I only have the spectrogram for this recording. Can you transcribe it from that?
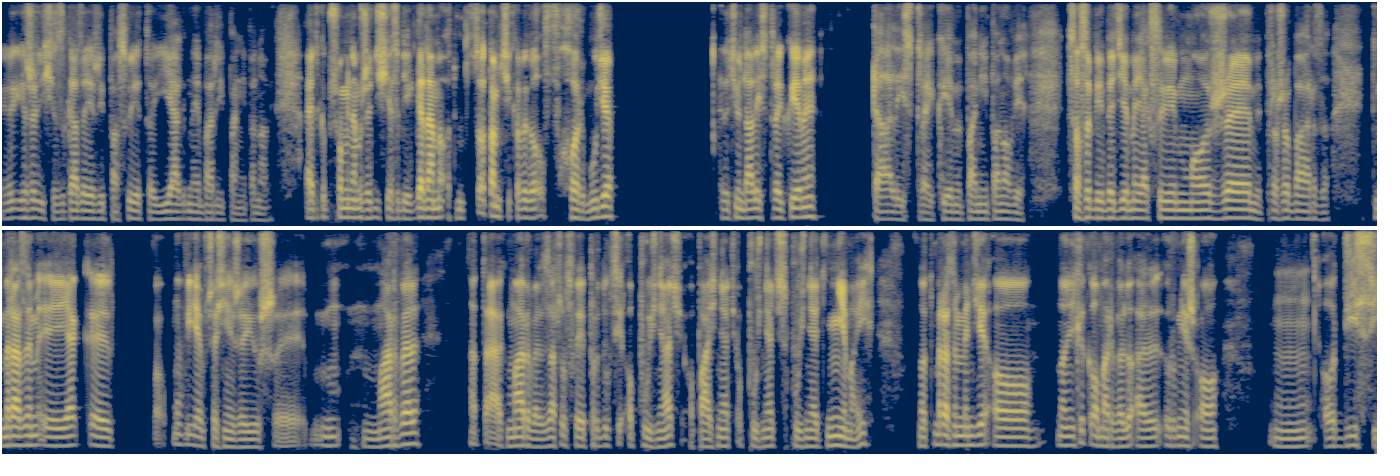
jeżeli się zgadza, jeżeli pasuje, to jak najbardziej, panie panowie. A ja tylko przypominam, że dzisiaj sobie gadamy o tym, co tam ciekawego w Hormudzie. Lecimy dalej, strajkujemy. Dalej strajkujemy, panie i panowie. Co sobie będziemy, jak sobie możemy, proszę bardzo. Tym razem, y, jak y, mówiłem wcześniej, że już y, Marvel, no tak, Marvel zaczął swoje produkcje opóźniać, opaźniać, opóźniać, spóźniać, nie ma ich. No tym razem będzie o, no nie tylko o Marvelu, ale również o, mm, o DC,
